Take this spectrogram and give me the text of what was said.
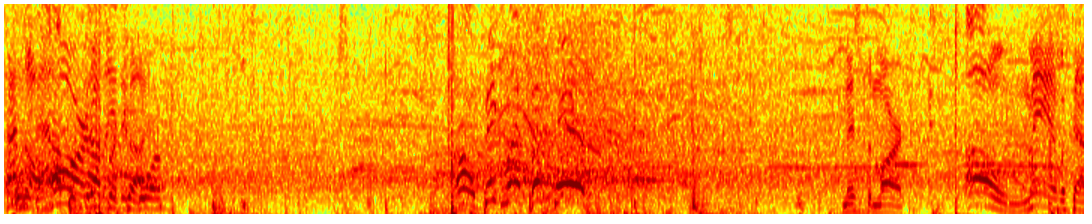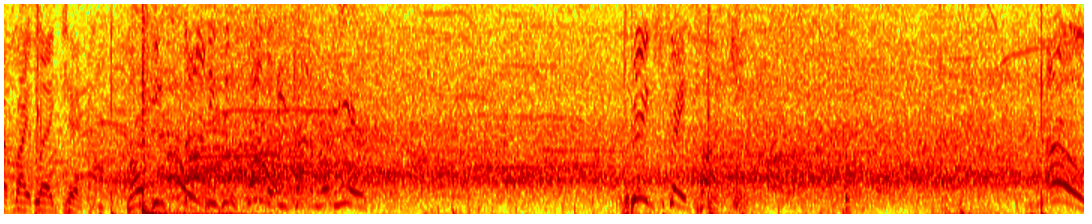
That's Ooh, a that hard uppercut uppercut. Oh, big left hook there. Missed the mark. Oh, man, with that right leg kick. Both He's stunned. He's in trouble. He's got him hurt here. Big straight punch. Oh,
